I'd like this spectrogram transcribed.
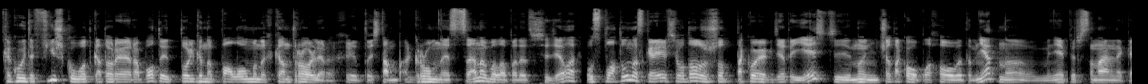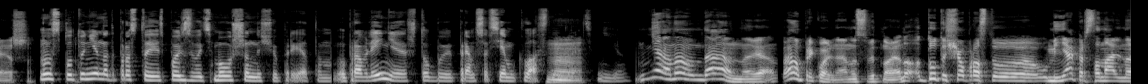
какую-то фишку, вот, которая работает только на поломанных контроллерах. И, то есть там огромная сцена была под это все дело. У Сплатуна, скорее всего, тоже что-то такое где-то есть, и, ну, ничего такого плохого в этом нет, но мне персонально, конечно. Ну, в Сплатуне надо просто использовать motion еще при этом, управление, чтобы прям совсем классно mm. играть в нее. Не, ну, да, наверное, оно прикольное, оно цветное. Но тут еще просто у меня персонально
